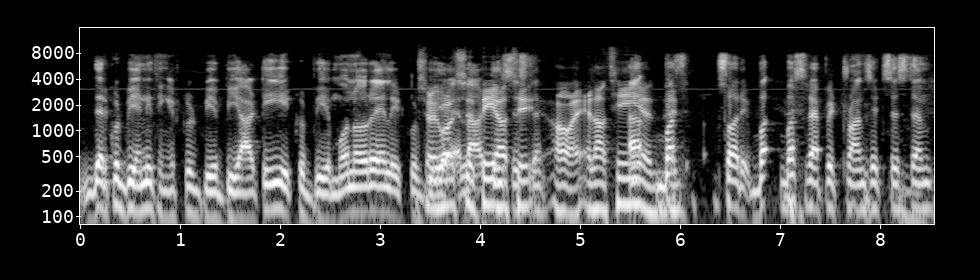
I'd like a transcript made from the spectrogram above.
there could be anything. It could be a BRT. It could be a monorail. It could so be what's a LRT the BRT? system. Oh, LRT uh, and bus, sorry, bu- bus rapid transit system.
